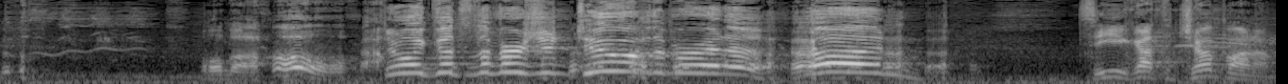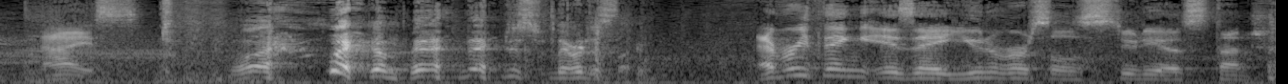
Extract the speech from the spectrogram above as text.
Hold on. Oh. They're like, that's the version two of the Beretta. Run! See, you got the jump on him. Nice. What? Wait a minute. They just they were just like. Everything is a Universal Studios stunt show.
